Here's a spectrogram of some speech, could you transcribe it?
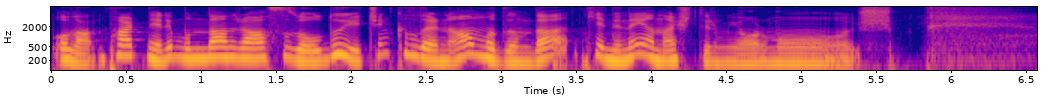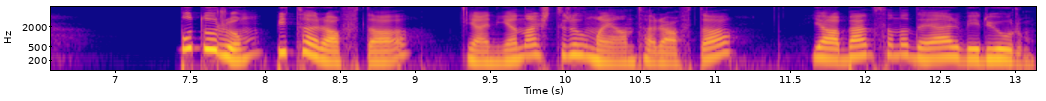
olan partneri bundan rahatsız olduğu için kıllarını almadığında kendine yanaştırmıyormuş. Bu durum bir tarafta yani yanaştırılmayan tarafta ya ben sana değer veriyorum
